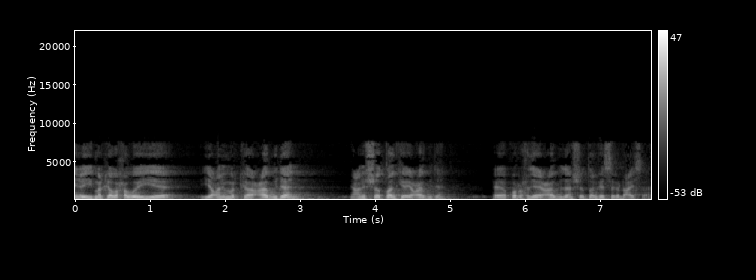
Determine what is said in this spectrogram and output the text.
inay marka waxa weeye yani markaa caabudaan yani shaytaankii ay caabudaan qoraxdii ay caabudaan shaytaanka isaga dhacaysaa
